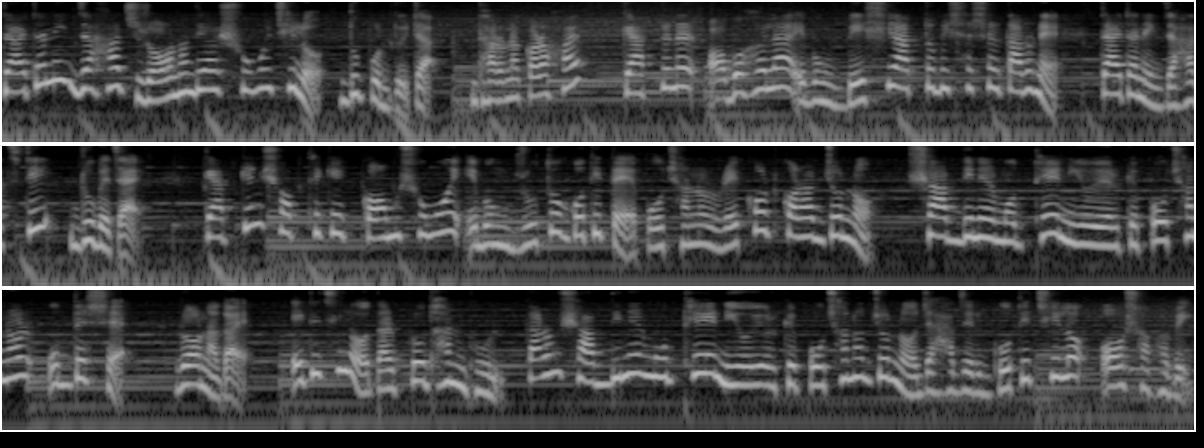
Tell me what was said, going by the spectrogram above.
টাইটানিক জাহাজ রওনা দেওয়ার সময় ছিল দুপুর দুইটা। ধারণা করা হয়, ক্যাপ্টেনের অবহেলা এবং বেশি আত্মবিশ্বাসের কারণে টাইটানিক জাহাজটি ডুবে যায়। ক্যাপ্টেন সব থেকে কম সময় এবং দ্রুত গতিতে পৌঁছানোর রেকর্ড করার জন্য সাত দিনের মধ্যে নিউ ইয়র্কে পৌঁছানোর উদ্দেশ্যে রওনা দেয়। এটি ছিল তার প্রধান ভুল, কারণ সাত দিনের মধ্যে নিউ ইয়র্কে পৌঁছানোর জন্য জাহাজের গতি ছিল অস্বাভাবিক।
